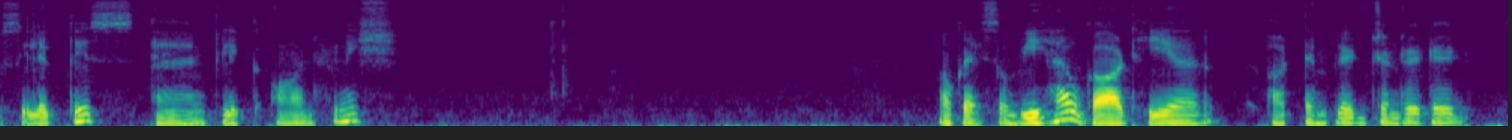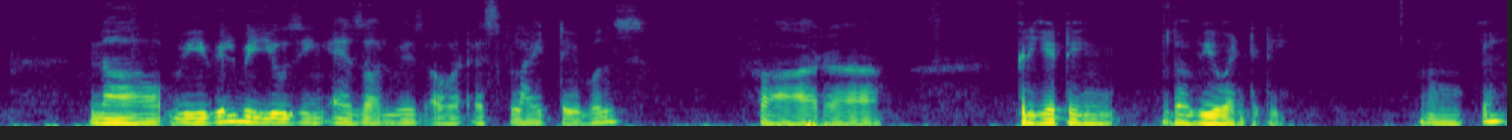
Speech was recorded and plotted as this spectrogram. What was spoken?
select this and click on finish okay so we have got here a template generated. Now we will be using as always our sflight tables for uh, creating the view entity. Okay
